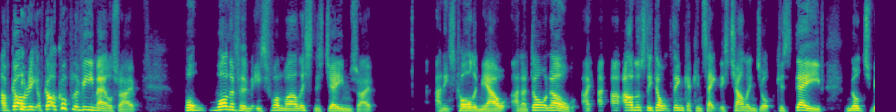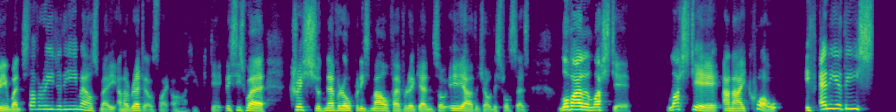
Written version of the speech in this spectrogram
I've got a re- I've got a couple of emails, right? But Mm. one of them is from our listeners, James, right? And he's calling me out, and I don't know. I, I, I honestly don't think I can take this challenge up because Dave nudged me and went, "Just have a read of the emails, mate." And I read it. I was like, "Oh, you dick! This is where Chris should never open his mouth ever again." So here, are, Joe. This one says, "Love Island last year, last year, and I quote: If any of these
